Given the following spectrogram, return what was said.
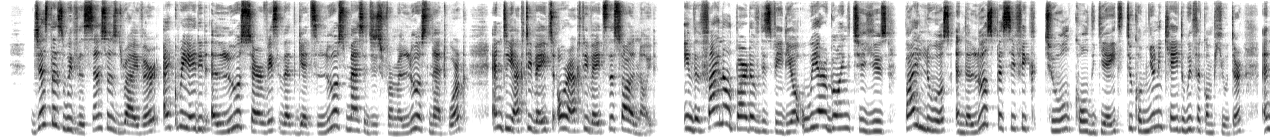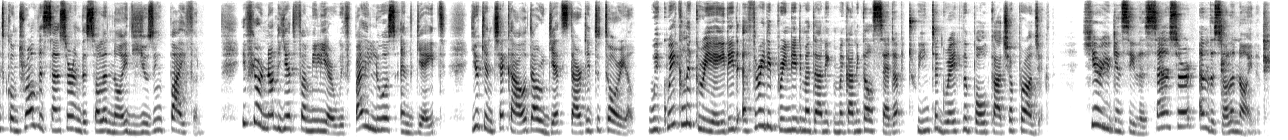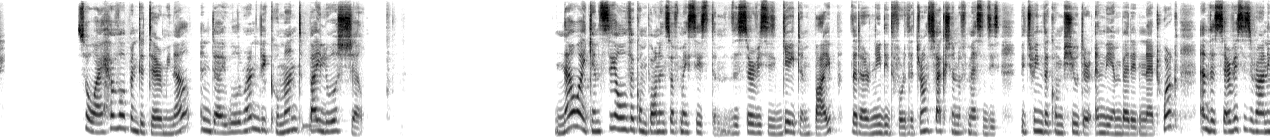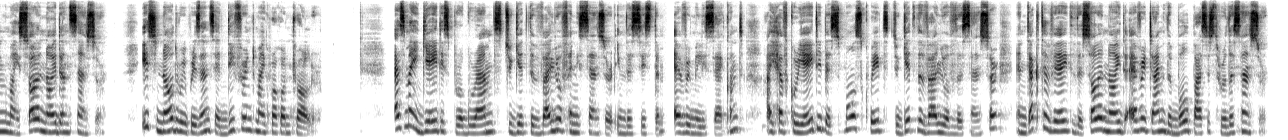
Just as with the sensors driver, I created a Luos service that gets Luos messages from a Luos network and deactivates or activates the solenoid. In the final part of this video, we are going to use PyLuos and a Luos-specific tool called Gate to communicate with the computer and control the sensor and the solenoid using Python. If you're not yet familiar with PyLuos and Gate, you can check out our Get Started tutorial. We quickly created a 3D printed mechanical setup to integrate the Catcher project. Here you can see the sensor and the solenoid. So I have opened the terminal and I will run the command pyluos shell. Now I can see all the components of my system, the services gate and pipe that are needed for the transaction of messages between the computer and the embedded network, and the services running my solenoid and sensor. Each node represents a different microcontroller. As my gate is programmed to get the value of any sensor in the system every millisecond, I have created a small script to get the value of the sensor and activate the solenoid every time the ball passes through the sensor.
